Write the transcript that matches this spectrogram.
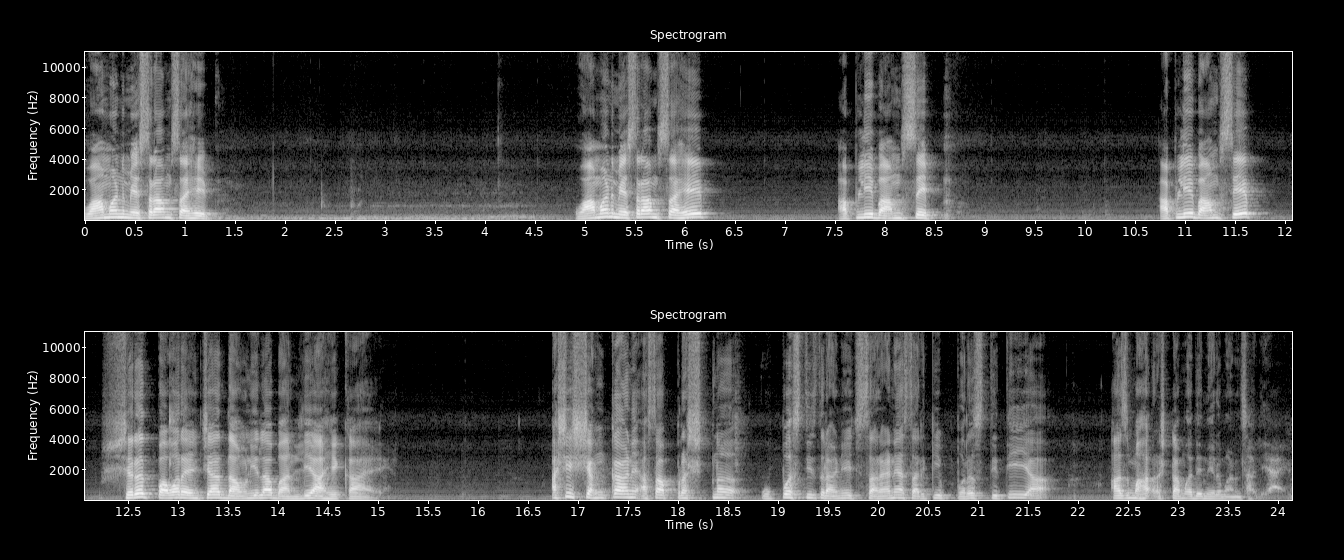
वामन मेसराम साहेब. वामन मेसराम साहेब आपली बामसेप. आपली बामसेप शरद पवार यांच्या दावणीला बांधली आहे काय? अशी शंका आणि असा प्रश्न उपस्थित राहणे सराहण्यासारखी परिस्थिती या आज महाराष्ट्रामध्ये निर्माण झाली आहे.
